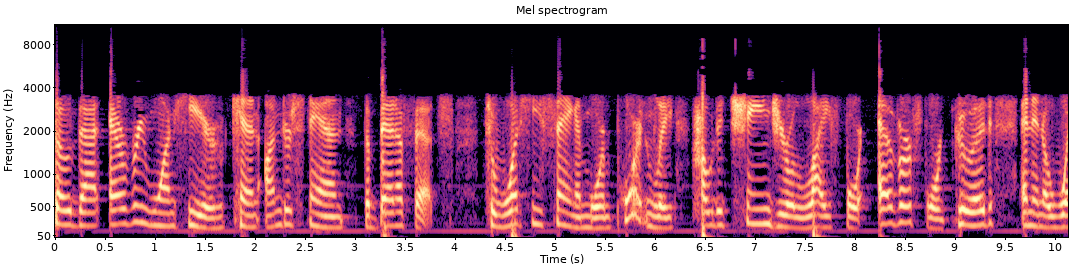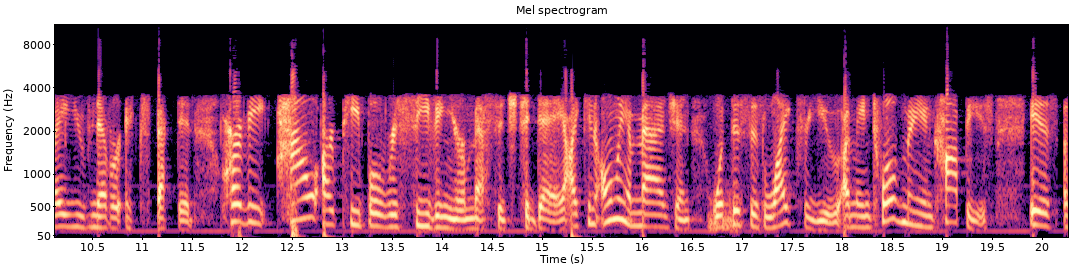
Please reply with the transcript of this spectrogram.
so that everyone here can understand the benefits to what he's saying and more importantly, how to change your life forever for good and in a way you've never expected. Harvey, how are people receiving your message today? I can only imagine what this is like for you. I mean, 12 million copies is a,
